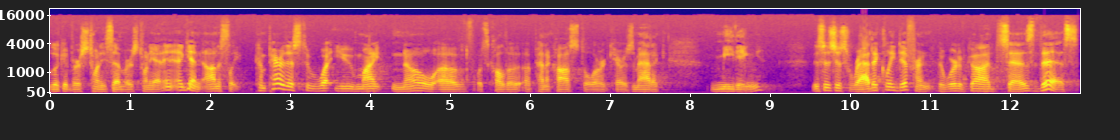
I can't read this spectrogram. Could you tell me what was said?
look at verse 27, verse 28. And again, honestly, compare this to what you might know of what's called a, a Pentecostal or a charismatic meeting. This is just radically different. The Word of God says this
